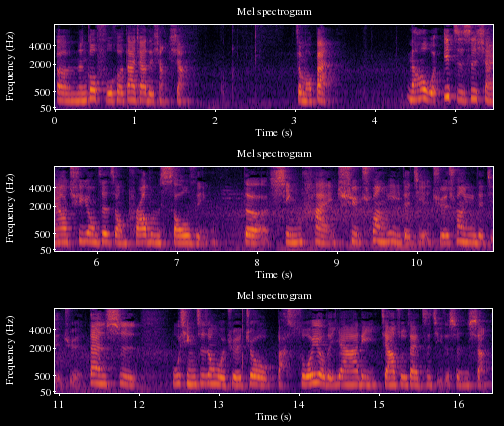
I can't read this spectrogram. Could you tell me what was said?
呃，能够符合大家的想象，怎么办？然后我一直是想要去用这种 problem solving 的心态去创意的解决，创意的解决。但是无形之中，我觉得就把所有的压力加注在自己的身上，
